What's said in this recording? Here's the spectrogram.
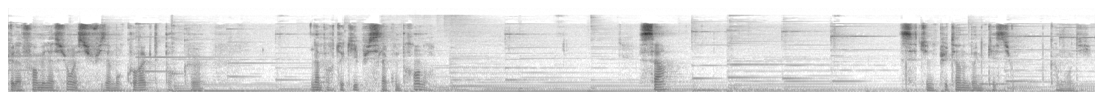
que la formulation est suffisamment correcte pour que n'importe qui puisse la comprendre. Ça, C'est une putain de bonne question, comme on dit.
